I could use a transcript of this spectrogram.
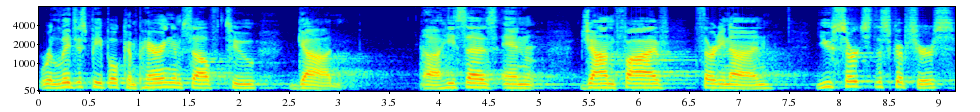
religious people, comparing himself to God. Uh, he says in John 5 39, You search the scriptures,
